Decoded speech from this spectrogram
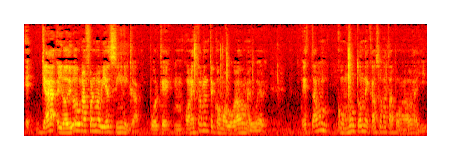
eh, ya, y lo digo de una forma bien cínica, porque mm, honestamente como abogado me duele. Estamos con un montón de casos ataponados allí.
